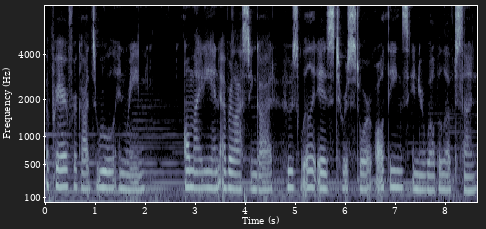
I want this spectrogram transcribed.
A prayer for God's rule and reign. Almighty and everlasting God, whose will it is to restore all things in your well beloved Son,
